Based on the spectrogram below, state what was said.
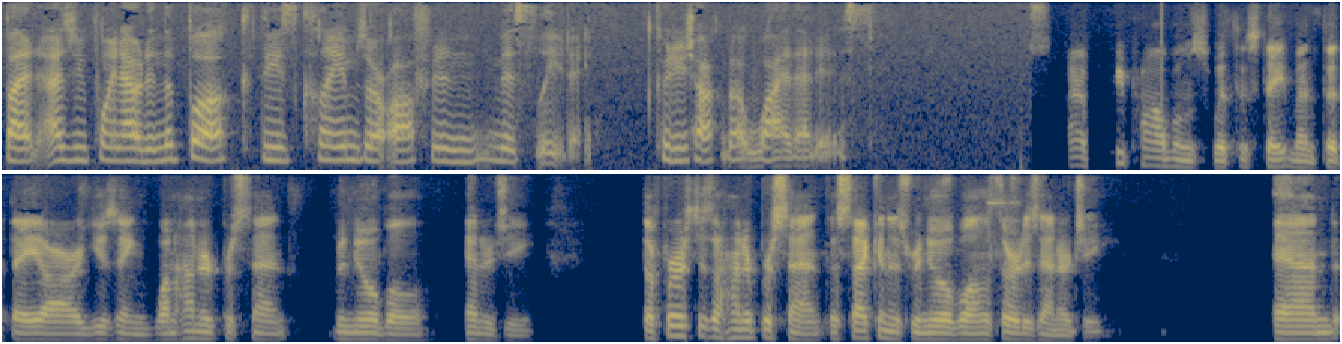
But as you point out in the book, these claims are often misleading. Could you talk about why that is? I have three problems with the statement that they are using 100% renewable energy. The first is 100%, the second is renewable, and the third is energy. And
